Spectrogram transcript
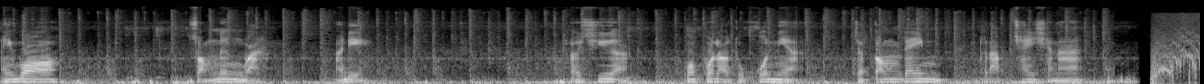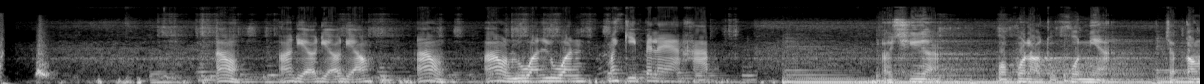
ไอวอสองหนึ่งว่ะมาดิ เราเชื่อว่าพวกเราทุกคนเนี่ย จะต้องได้รับชัยชนะ เอ้าเอ้าเดี๋ยวเดี๋ยวเดี๋ยวเอ้าเอ้าลวนลวนเมื่อกี้เป็นอะไรอะครับ เราเชื่อว่าพวกเราทุกคนเนี่ย จะต้อง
